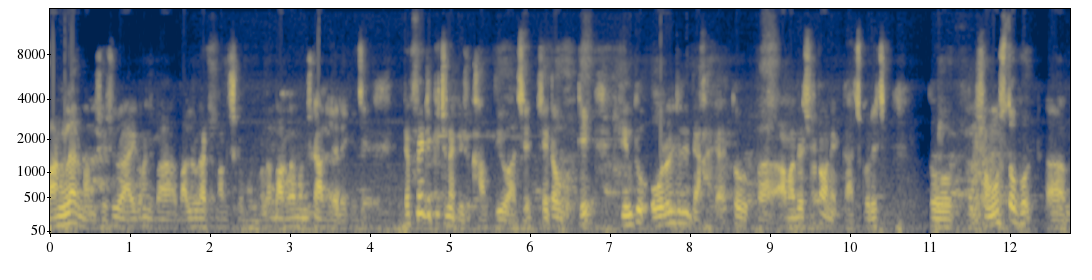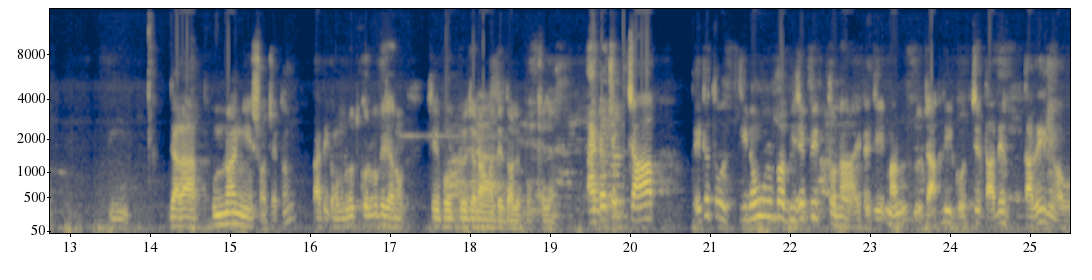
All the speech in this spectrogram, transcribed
বাংলার মানুষকে শুধু রায়গঞ্জ বা বালুরঘাটের মানুষকে বলব না বাংলার মানুষকে আগলে রেখেছে ডেফিনেটলি কিছু না কিছু খামতিও আছে সেটাও ঠিক কিন্তু ওরাল যদি দেখা যায় তো আমাদের সরকার অনেক কাজ করেছে। তো সমস্ত ভোট যারা উন্নয়ন নিয়ে সচেতন তাদেরকে অনুরোধ করব কি যেন সেই ভোটগুলো যেন আমাদের দলের পক্ষে যায়। একটা হচ্ছে চাপ এটা তো তৃণমূল বা বিজেপির তো না এটা যে মানুষগুলো চাকরি করছে তাদের তাদেরই আহ,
